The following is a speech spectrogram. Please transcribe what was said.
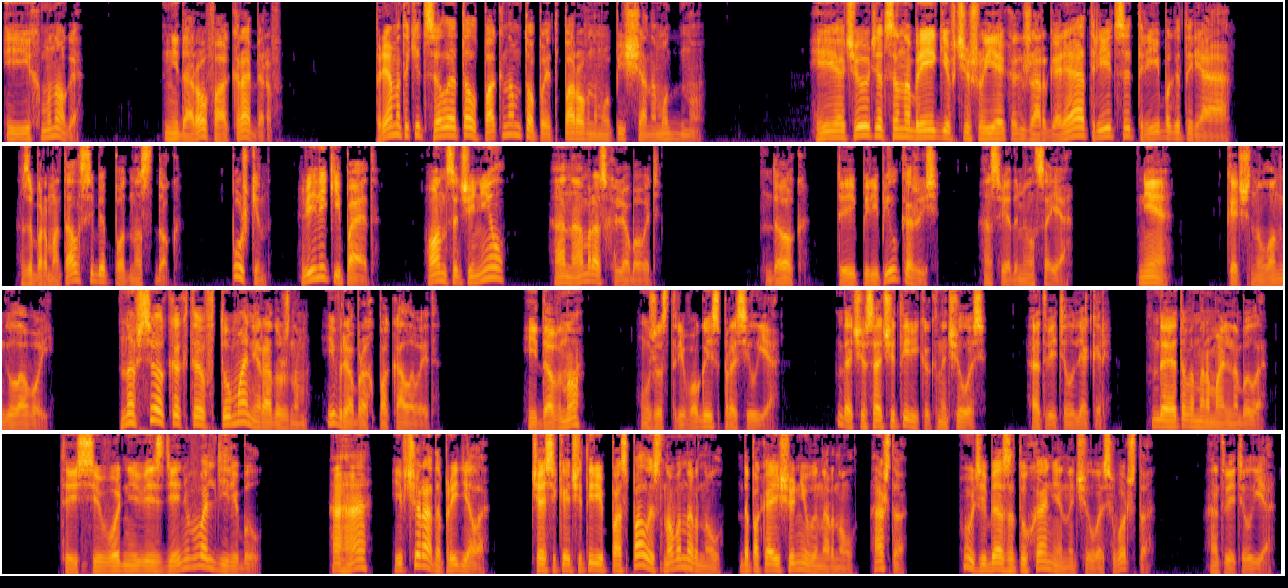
И их много. Не даров, а краберов. Прямо-таки целая толпа к нам топает по ровному песчаному дну. И очутятся на бреге в чешуе, как жар горя, тридцать три богатыря. Забормотал себе под нос док. Пушкин, великий поэт. Он сочинил, а нам расхлебывать. «Док, ты перепил, кажись?» — осведомился я. «Не», — качнул он головой. «Но все как-то в тумане радужном и в ребрах покалывает». «И давно?» — уже с тревогой спросил я. «Да часа четыре, как началось», — ответил лекарь. «До этого нормально было». «Ты сегодня весь день в Вальдире был?» «Ага, и вчера до предела. Часика четыре поспал и снова нырнул, да пока еще не вынырнул. А что?» «У тебя затухание началось, вот что», — ответил я.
